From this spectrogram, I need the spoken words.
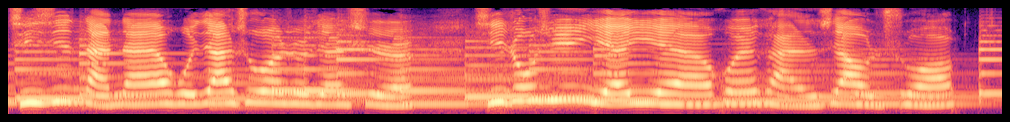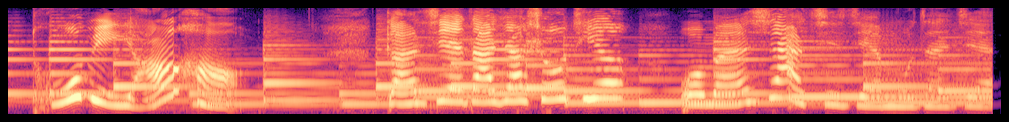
齐心奶奶回家说了这件事。习仲勋爷爷挥凯的笑着说：“土比羊好。”感谢大家收听，我们下期节目再见。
